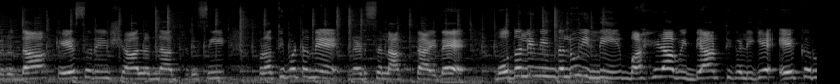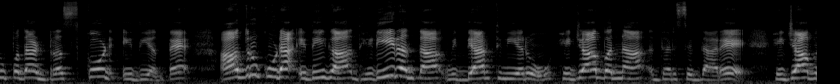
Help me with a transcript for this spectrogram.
ವಿರುದ್ಧ ಕೇಸರಿ ಶಾಲನ್ನ ಧರಿಸಿ ಪ್ರತಿಭಟನೆ ನಡೆಸಲಾಗ್ತಾ ಇದೆ. ಮೊದಲಿನಿಂದಲೂ ಇಲ್ಲಿ ಮಹಿಳಾ ವಿದ್ಯಾರ್ಥಿಗಳಿಗೆ ಏಕರೂಪದ ಡ್ರೆಸ್ ಕೋಡ್ ಇದೆಯಂತೆ. ಆದ್ರೂ ಕೂಡ ಇದೀಗ ದಿಢೀರಂತ ವಿದ್ಯಾರ್ಥಿನಿಯರು ಹಿಜಾಬ್ ಅನ್ನ ಧರಿಸಿದ್ದಾರೆ. ಹಿಜಾಬ್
